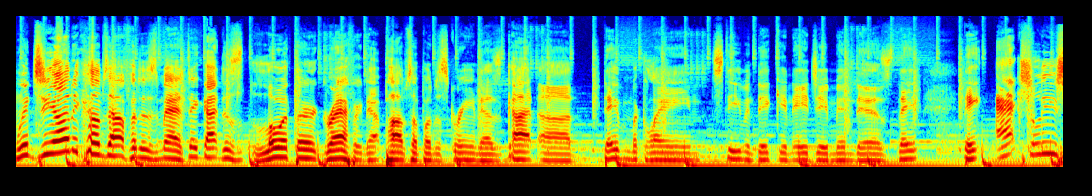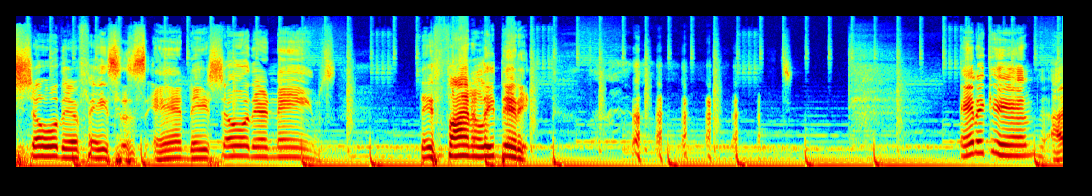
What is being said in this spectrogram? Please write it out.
When Gianni comes out for this match, they got this lower third graphic that pops up on the screen that's got uh, David McLane, Stephen Dickin, AJ Mendez. They they actually show their faces and they show their names. They finally did it. and again, I,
